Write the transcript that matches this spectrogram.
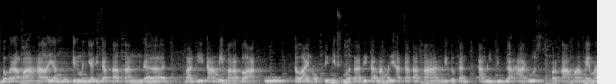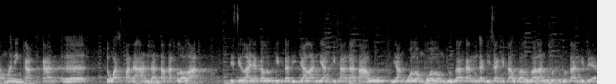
beberapa hal yang mungkin menjadi catatan bagi kami para pelaku selain optimisme tadi karena melihat catatan gitu kan kami juga harus pertama memang meningkatkan eh, kewaspadaan dan tata kelola istilahnya kalau kita di jalan yang kita nggak tahu, yang bolong-bolong juga kan nggak bisa kita ugal-ugalan, kebut-kebutan gitu ya.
